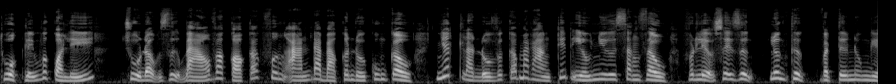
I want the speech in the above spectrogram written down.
thuộc lĩnh vực quản lý, chủ động dự báo và có các phương án đảm bảo cân đối cung cầu, nhất là đối với các mặt hàng thiết yếu như xăng dầu, vật liệu xây dựng, lương thực, vật tư nông nghiệp.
